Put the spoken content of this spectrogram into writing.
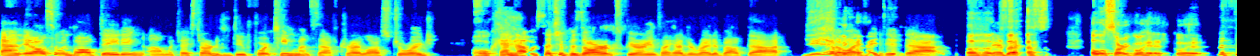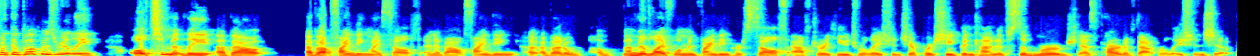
And it also involved dating, um, which I started to do 14 months after I lost George. Okay. And that was such a bizarre experience. I had to write about that. Yeah. So I, I, did that. Uh-huh, that oh, sorry. Go ahead. Go ahead. But but the book was really ultimately about about finding myself and about finding about a, a, a, midlife woman finding herself after a huge relationship where she'd been kind of submerged as part of that relationship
